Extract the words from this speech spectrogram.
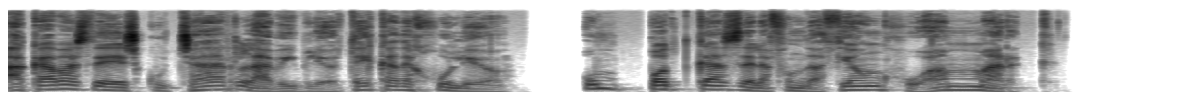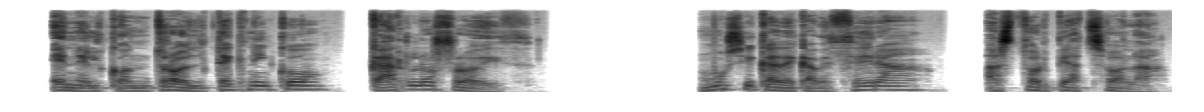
Acabas de escuchar La Biblioteca de Julio, un podcast de la Fundación Juan Marc. En el control técnico, Carlos Roiz. Música de cabecera, Astor Piazzolla.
